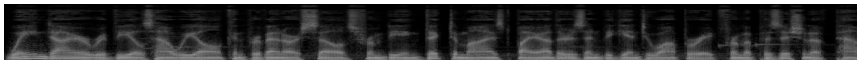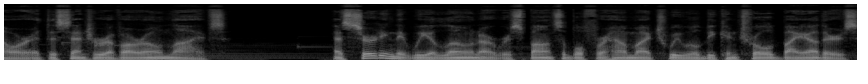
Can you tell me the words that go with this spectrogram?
Wayne Dyer reveals how we all can prevent ourselves from being victimized by others and begin to operate from a position of power at the center of our own lives. Asserting that we alone are responsible for how much we will be controlled by others,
